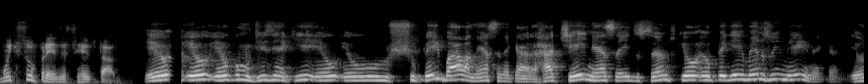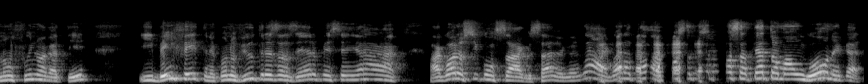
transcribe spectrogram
muito surpresa esse resultado. Eu, eu, eu, como dizem aqui, eu, eu chupei bala nessa, né, cara? Ratei nessa aí do Santos, que eu, eu peguei menos um e-mail, né, cara? Eu não fui no HT, e bem feito, né? Quando viu o 3 a 0 pensei, ah, agora eu se consagro, sabe? Ah, agora tá, posso até, posso até tomar um gol, né, cara?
